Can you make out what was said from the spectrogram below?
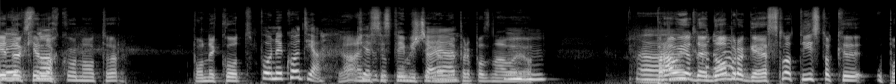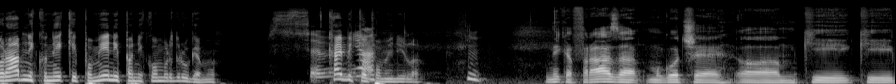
je kompleksno. lahko noter, ponekod. Ponekod ja. Ja, eni sistemi dopušča, tega ja. ne prepoznavajo. Mhm. Uh, Pravijo, da je dobro geslo tisto, ki uporabniku nekaj pomeni, pa nikomor drugemu. Kaj bi to ja. pomenilo? neka fraza, mogoče, um, ki, ki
